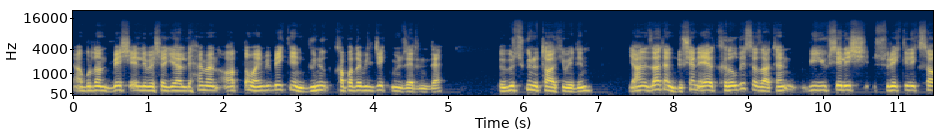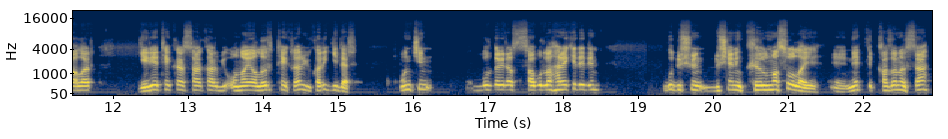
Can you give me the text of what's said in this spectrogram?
Yani buradan 5.55'e geldi hemen atlamayın bir bekleyin. Günü kapatabilecek mi üzerinde? Öbürsü günü takip edin. Yani zaten düşen eğer kırıldıysa zaten bir yükseliş süreklilik sağlar. Geriye tekrar sarkar bir onay alır tekrar yukarı gider. Onun için burada biraz sabırla hareket edin. Bu düşün, düşenin kırılması olayı e, netlik kazanırsa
